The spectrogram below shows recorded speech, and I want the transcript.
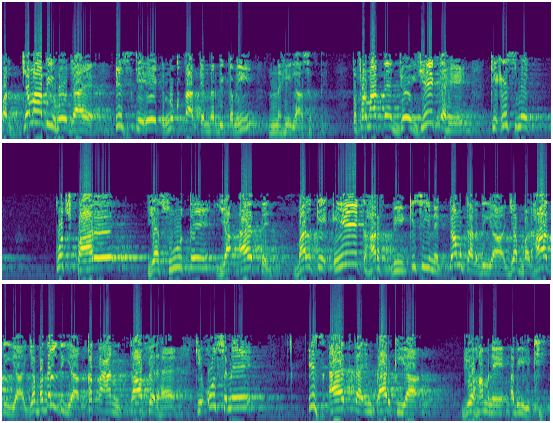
پر جمع بھی ہو جائے، اس کے ایک نقطہ کے اندر بھی کمی نہیں لا سکتے۔ تو فرماتے ہیں، جو یہ کہے کہ اس میں کچھ پارے یا صورتیں یا ایتیں بلکہ ایک حرف بھی کسی نے کم کر دیا یا بڑھا دیا یا بدل دیا، قطعا کافر ہے کہ اس نے اس ایت کا انکار کیا جو ہم نے ابھی لکھی۔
